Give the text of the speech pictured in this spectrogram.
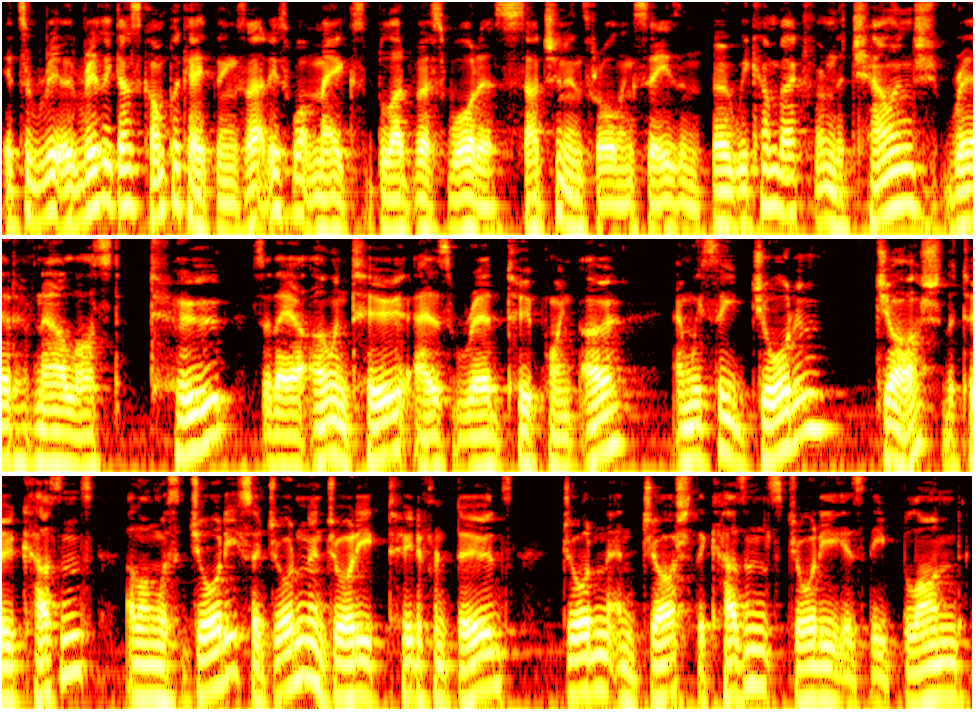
it's re- it really does complicate things. That is what makes Blood vs. Water such an enthralling season. So we come back from the challenge. Red have now lost two, so they are 0 2 as Red 2.0. And we see Jordan, Josh, the two cousins, along with Geordie. So Jordan and Geordie, two different dudes. Jordan and Josh, the cousins. Geordie is the blonde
